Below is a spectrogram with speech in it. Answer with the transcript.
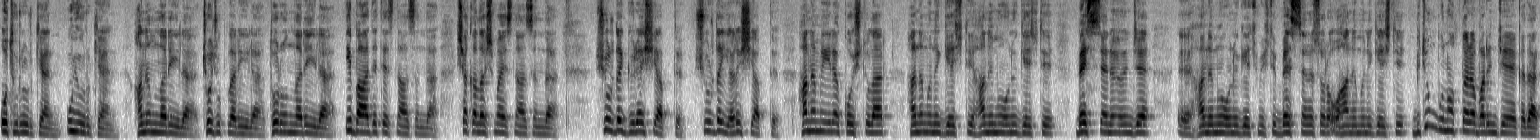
otururken, uyurken, hanımlarıyla, çocuklarıyla, torunlarıyla, ibadet esnasında, şakalaşma esnasında, şurada güreş yaptı, şurada yarış yaptı, hanımıyla koştular, hanımını geçti, hanımı onu geçti, beş sene önce e, hanımı onu geçmişti. Beş sene sonra o hanımını geçti. Bütün bu notlara varıncaya kadar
